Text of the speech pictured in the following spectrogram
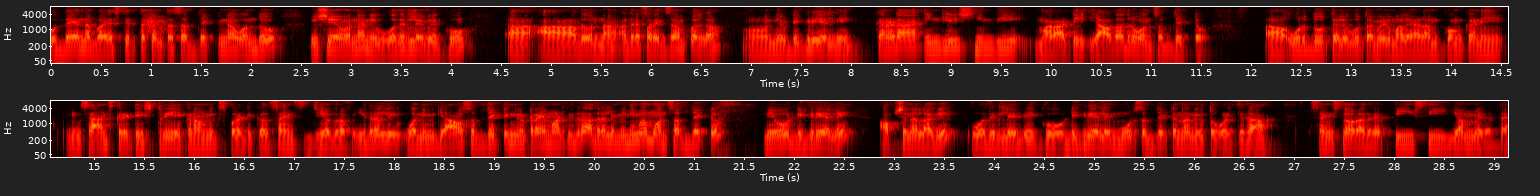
ಹುದ್ದೆಯನ್ನು ಬಯಸ್ತಿರ್ತಕ್ಕಂಥ ಸಬ್ಜೆಕ್ಟಿನ ಒಂದು ವಿಷಯವನ್ನು ನೀವು ಓದಿರಲೇಬೇಕು ಅದನ್ನು. ಅಂದರೆ ಫಾರ್ ಎಕ್ಸಾಂಪಲ್ ನೀವು ಡಿಗ್ರಿಯಲ್ಲಿ ಕನ್ನಡ ಇಂಗ್ಲೀಷ್ ಹಿಂದಿ ಮರಾಠಿ ಯಾವುದಾದ್ರೂ ಒಂದು subject Urdu, Telugu, Tamil, Malayalam, Konkani Sanskrit history economics political science geography ಇದರಲ್ಲಿ ನಿಮ್ಗೆ ಯಾವ ಸಬ್ಜೆಕ್ಟಿಗೆ ನೀವು ಟ್ರೈ ಮಾಡ್ತಿದ್ರೋ, ಅದರಲ್ಲಿ ಮಿನಿಮಮ್ ಒಂದು ಸಬ್ಜೆಕ್ಟು ನೀವು ಡಿಗ್ರಿಯಲ್ಲಿ ಆಪ್ಷನಲ್ ಆಗಿ ಓದಿರಲೇಬೇಕು. ಡಿಗ್ರಿಯಲ್ಲಿ ಮೂರು ಸಬ್ಜೆಕ್ಟನ್ನು ನೀವು ತಗೊಳ್ತೀರಾ? ಸೈನ್ಸ್ನವರಾದರೆ ಪಿ ಸಿ ಎಂ ಇರುತ್ತೆ.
